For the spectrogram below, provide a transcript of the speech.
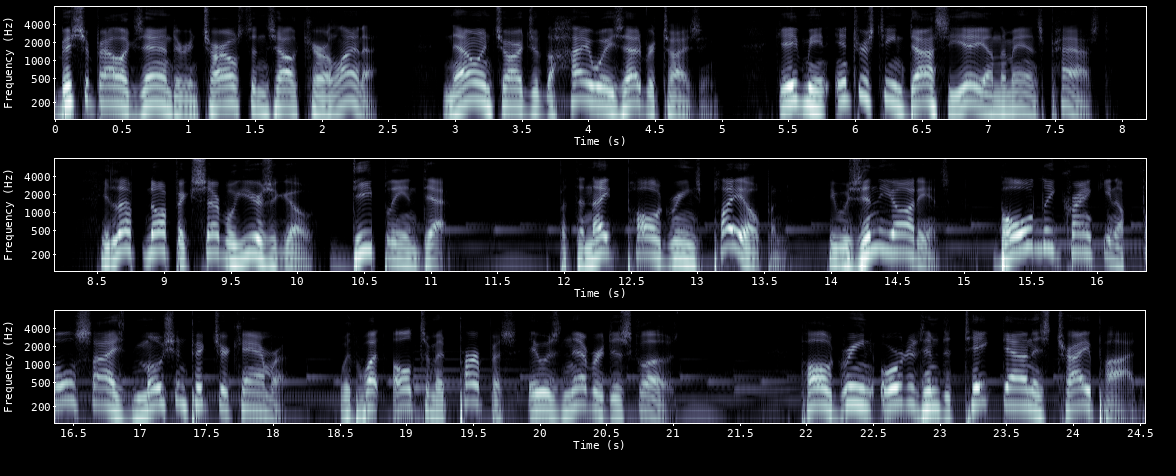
Bishop Alexander in Charleston, South Carolina, now in charge of the highway's advertising, gave me an interesting dossier on the man's past. He left Norfolk several years ago, deeply in debt, but the night Paul Green's play opened, he was in the audience, boldly cranking a full sized motion picture camera, with what ultimate purpose it was never disclosed. Paul Green ordered him to take down his tripod.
